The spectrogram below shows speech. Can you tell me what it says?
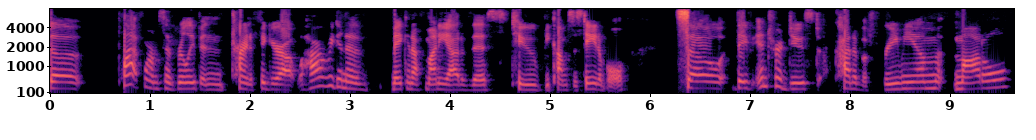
the platforms have really been trying to figure out well, how are we going to make enough money out of this to become sustainable? So they've introduced kind of a freemium model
